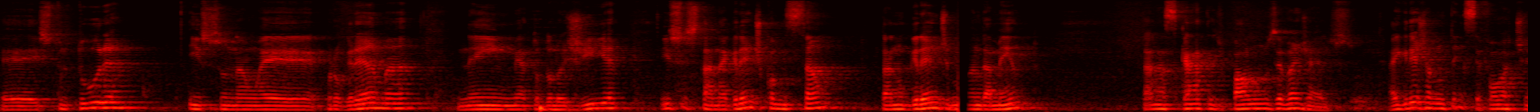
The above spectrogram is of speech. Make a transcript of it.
é estrutura, isso não é programa, nem metodologia, isso está na grande comissão, está no grande mandamento, está nas cartas de Paulo nos evangelhos. A igreja não tem que ser forte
